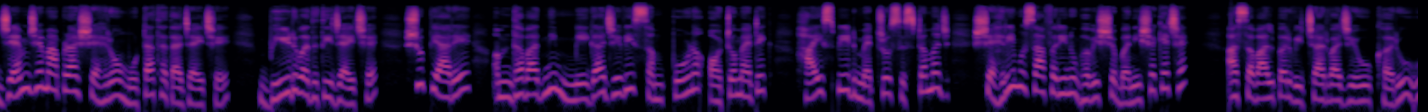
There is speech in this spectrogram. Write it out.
જેમ જેમ આપણા શહેરો મોટા થતા જાય છે, ભીડ વધતી જાય છે, શું ત્યારે અમદાવાદની મેગા જેવી સંપૂર્ણ automatic, high speed metro system જ શહેરી મુસાફરીનું ભવિષ્ય બની શકે છે? આ સવાલ પર વિચારવા જેવું ખરું?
